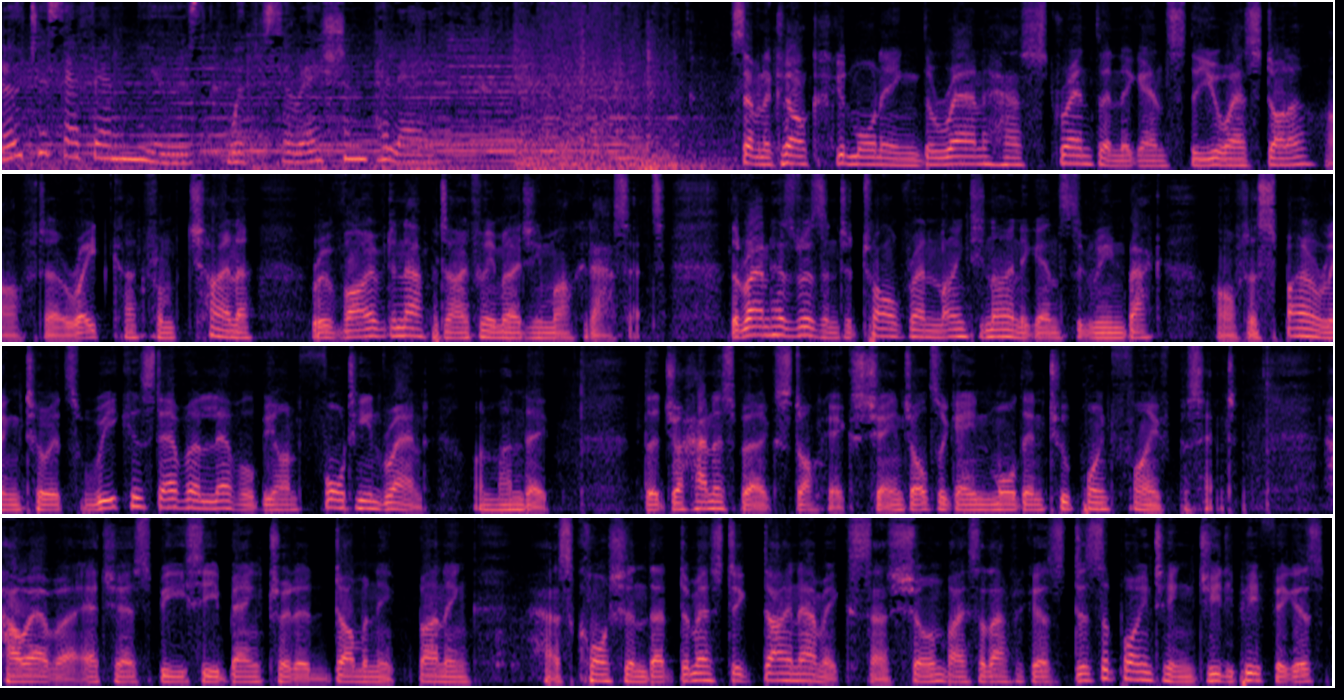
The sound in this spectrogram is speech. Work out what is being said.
Lotus FM News with Sureshan Pillay. Seven o'clock. Good morning. The rand has strengthened against the US dollar after a rate cut from China revived an appetite for emerging market assets. The rand has risen to 12 rand 99 against the greenback after spiraling to its weakest ever level beyond 14 rand on Monday. The Johannesburg Stock Exchange also gained more than 2.5%. However, HSBC bank trader Dominic Bunning has cautioned that domestic dynamics, as shown by South Africa's disappointing GDP figures,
